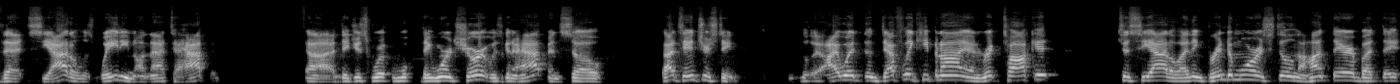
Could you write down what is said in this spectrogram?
that Seattle is waiting on that to happen. Uh, they just were, they weren't sure it was going to happen. So that's interesting. I would definitely keep an eye on Rick Tocchet to Seattle. I think Brind'Amour is still in the hunt there, but they,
